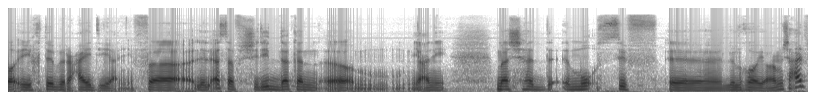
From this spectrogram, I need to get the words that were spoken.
يختبر عادي يعني. فللأسف الشديد ده كان يعني مشهد مؤسف آه، للغاية. أنا مش عارف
